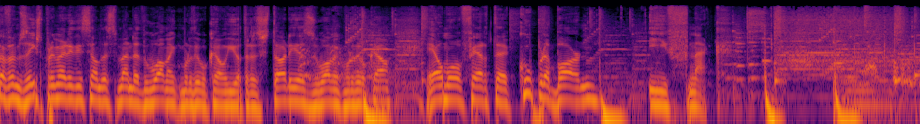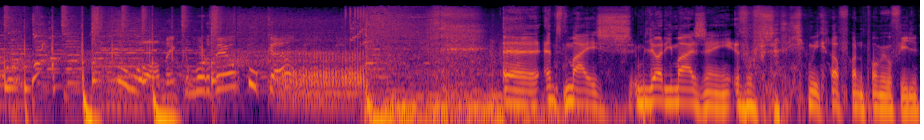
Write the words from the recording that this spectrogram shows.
Ora, vamos a isto. Primeira edição da semana do Homem que Mordeu o Cão e outras histórias. O Homem que Mordeu o Cão é uma oferta Cupra Born e Fnac. O homem que mordeu o cão. Uh, antes de mais, melhor imagem. Vou puxar aqui o microfone para o meu filho,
